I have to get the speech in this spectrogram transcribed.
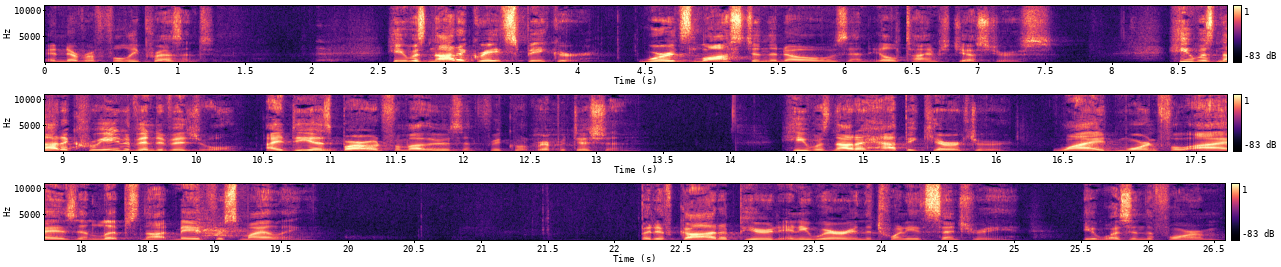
and never fully present. He was not a great speaker, words lost in the nose, and ill timed gestures. He was not a creative individual, ideas borrowed from others and frequent repetition. He was not a happy character, wide, mournful eyes and lips not made for smiling. But if God appeared anywhere in the 20th century, it was in the form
